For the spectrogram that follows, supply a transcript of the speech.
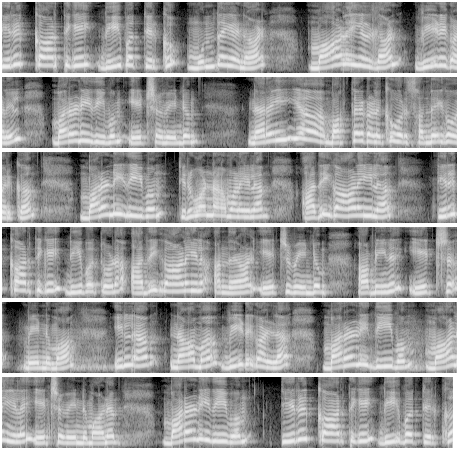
திருக்கார்த்திகை தீபத்திற்கு முந்தைய நாள் மாலையில்தான் வீடுகளில் பரணி தீபம் ஏற்ற வேண்டும். நிறைய பக்தர்களுக்கு ஒரு சந்தேகம் இருக்கு பரணி தீபம் திருவண்ணாமலையில் அதிகாலையில் திருக்கார்த்திகை தீபத்தோட அதிகாலையில் அந்த நாள் ஏற்ற வேண்டும் அப்படின்னு ஏற்ற வேண்டுமா? இல்லை நாம் வீடுகளில் பரணி தீபம் மாலையில் ஏற்ற வேண்டுமானு பரணி தீபம் திருக்கார்த்திகை தீபத்திற்கு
